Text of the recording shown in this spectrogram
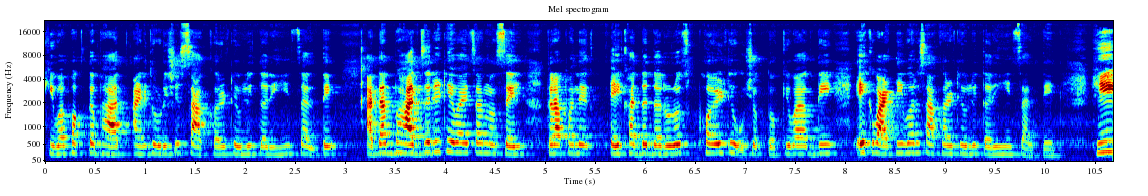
किंवा फक्त भात आणि थोडीशी साखर ठेवली तरीही चालते. आता भात जरी ठेवायचा नसेल तर आपण एक एखादं दररोज फळ ठेवू शकतो किंवा अगदी एक वाटीभर साखर ठेवली तरीही चालते. ही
